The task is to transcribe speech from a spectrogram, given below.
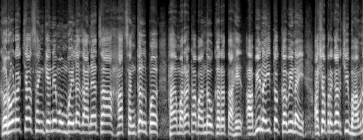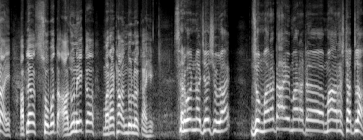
करोडोच्या संख्येने मुंबईला जाण्याचा हा संकल्प हा मराठा बांधव करत आहे अभि नाही तो कवी नाही अशा प्रकारची भावना आहे. आपल्यासोबत अजून एक मराठा आंदोलक आहे. सर्वांना जय शिवराय. जो मराठा आहे मराठा महाराष्ट्रातला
